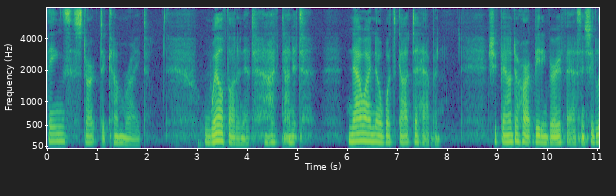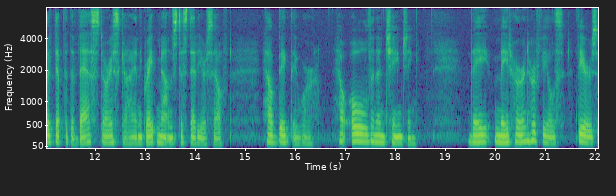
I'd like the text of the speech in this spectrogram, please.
Things Start to Come Right. Well, thought Annette, I've done it. Now I know what's got to happen. She found her heart beating very fast, and she looked up at the vast starry sky and the great mountains to steady herself. How big they were, how old and unchanging. They made her and her feels, fears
